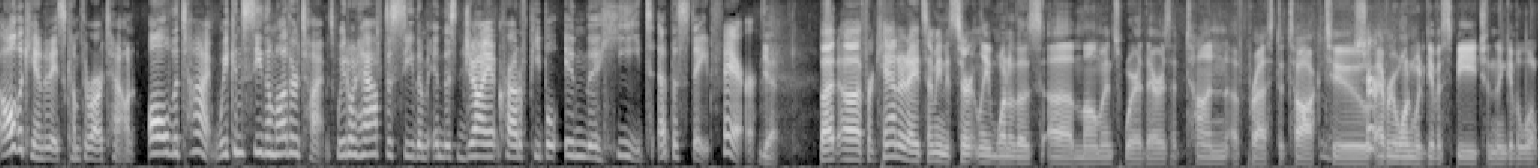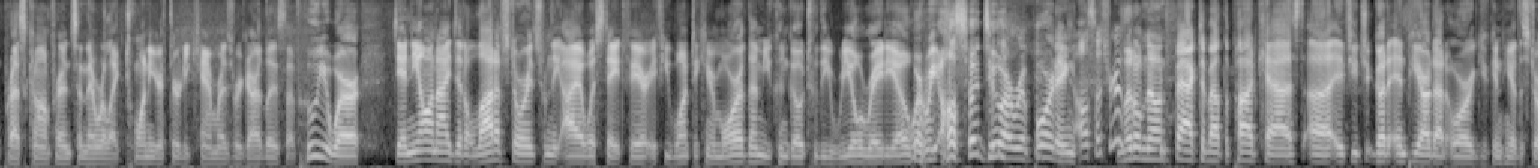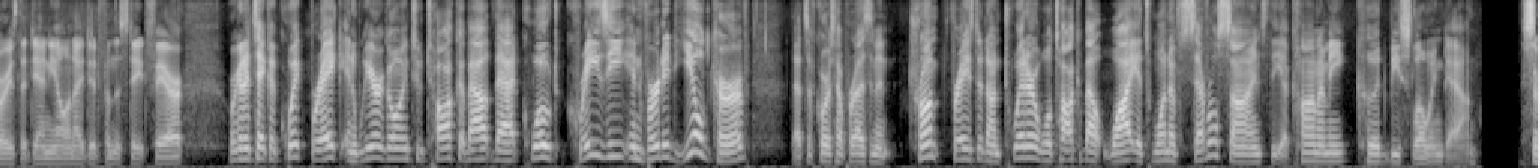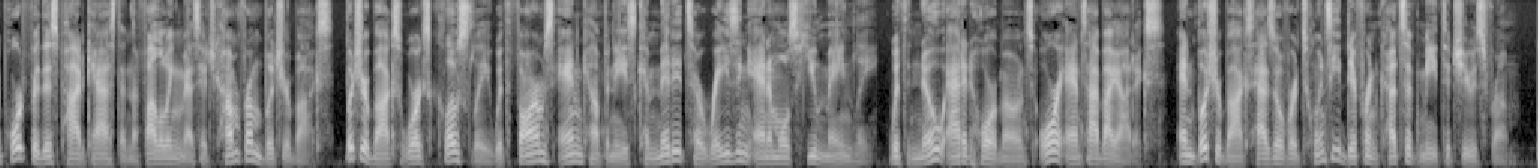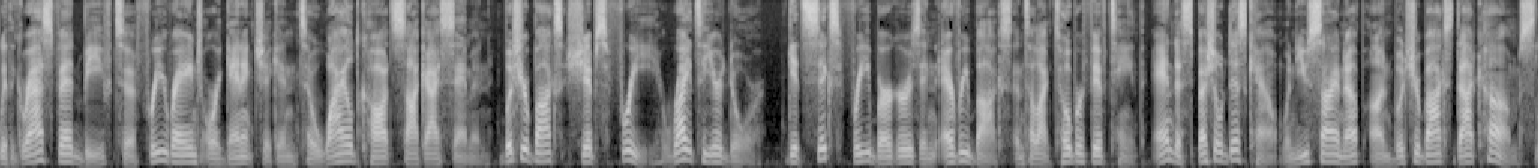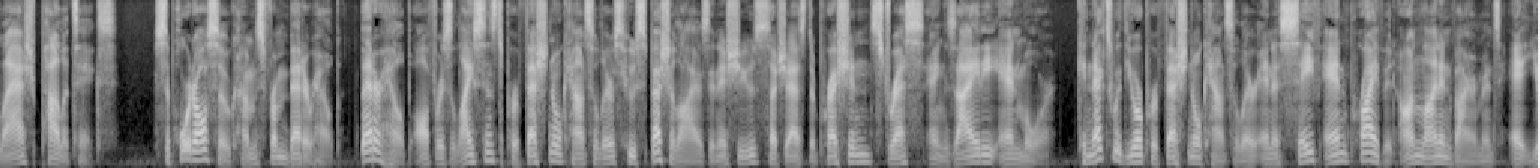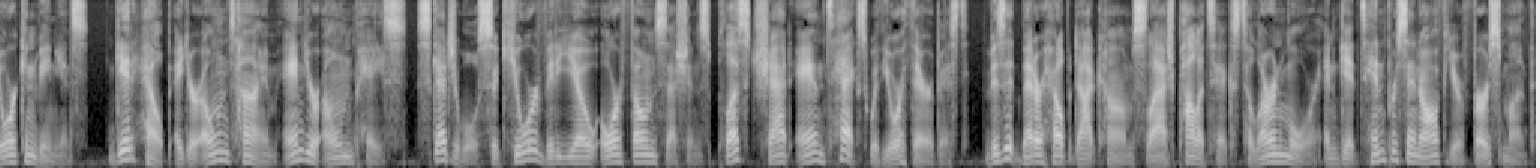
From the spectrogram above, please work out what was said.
All the candidates come through our town all the time. We can see them other times. We don't have to see them in this giant crowd of people in the heat at the state fair. Yeah. But uh, for candidates, I mean, it's certainly one of those uh, moments where there's a ton of press to talk to. Sure. Everyone would give a speech and then give a little press conference, and there were like 20 or 30 cameras, regardless of who you were. Danielle and I did a lot of stories from the Iowa State Fair. If you want to hear more of them, you can go to the Real Radio, where we also do our reporting. Also true. Little known fact about the podcast uh, if you go to npr.org, you can hear the stories that Danielle and I did from the State Fair. We're going to take a quick break and we are going to talk about that quote, crazy inverted yield curve. That's, of course, how President Trump phrased it on Twitter. We'll talk about why it's one of several signs the economy could be slowing down. Support for this podcast and the following message come from ButcherBox. ButcherBox works closely with farms and companies committed to raising animals humanely, with no added hormones or antibiotics. And ButcherBox has over 20 different cuts of meat to choose from, with grass-fed beef to free-range organic chicken to wild-caught sockeye salmon. ButcherBox ships free right to your door. Get six free burgers in every box until October 15th and a special discount when you sign up on butcherbox.com slash politics. Support also comes from BetterHelp. BetterHelp offers licensed professional counselors who specialize in issues such as depression, stress, anxiety, and more. Connect with your professional counselor in a safe and private online environment at your convenience. Get help at your own time and your own pace. Schedule secure video or phone sessions, plus chat and text with your therapist. Visit betterhelp.com slash politics to learn more and get 10% off your first month.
